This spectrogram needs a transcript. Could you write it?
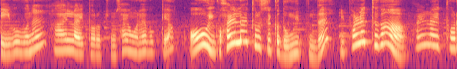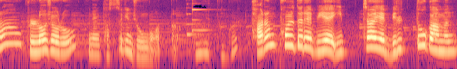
이 부분을 highlighter로 좀 사용을 해볼게요. 어우 이거 highlighter로 쓰니까 너무 이쁜데? 이 팔레트가 highlighter랑 blusher로 그냥 다 쓰긴 좋은 것 같다. 너무 이쁜걸? 다른 펄들에 비해 입자의 밀도감은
